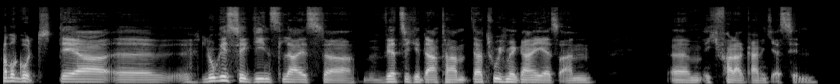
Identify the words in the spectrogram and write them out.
aber gut, der äh, Logistikdienstleister wird sich gedacht haben, da tue ich mir gar nicht erst an. Ähm, ich fahre da gar nicht erst hin.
